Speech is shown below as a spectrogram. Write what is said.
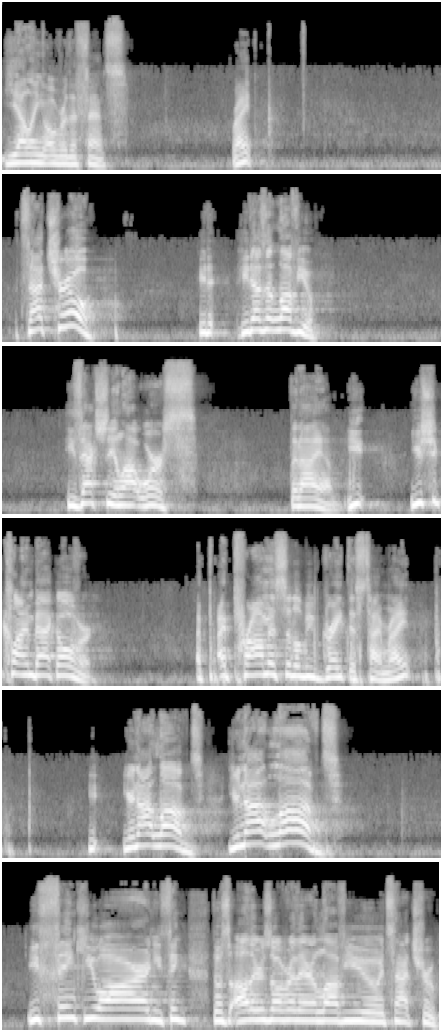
yelling over the fence, right? It's not true. He, he doesn't love you. He's actually a lot worse than I am. You, you should climb back over. I, I promise it'll be great this time, right? You, you're not loved. You're not loved. You think you are, and you think those others over there love you. It's not true.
